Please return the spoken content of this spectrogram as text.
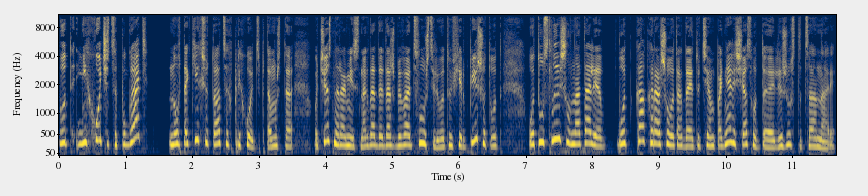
вот не хочется пугать, но в таких ситуациях приходится, потому что, вот честно, Рамис, иногда даже бывают слушатели, вот в эфир пишут, вот, вот услышал, Наталья, вот как хорошо вы тогда эту тему подняли, сейчас вот э, лежу в стационаре.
